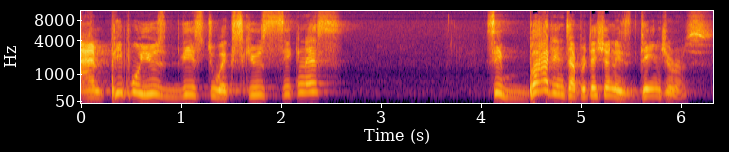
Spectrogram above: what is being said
And people use this to excuse sickness. See, bad interpretation is dangerous.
